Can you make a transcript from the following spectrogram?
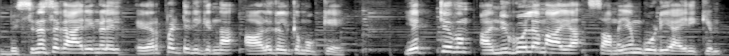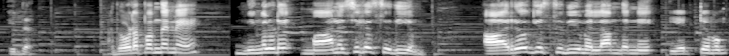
ബിസിനസ് കാര്യങ്ങളിൽ ഏർപ്പെട്ടിരിക്കുന്ന ആളുകൾക്കുമൊക്കെ ഏറ്റവും അനുകൂലമായ സമയം കൂടിയായിരിക്കും ഇത്. അതോടൊപ്പം തന്നെ നിങ്ങളുടെ മാനസിക സ്ഥിതിയും ആരോഗ്യസ്ഥിതിയുമെല്ലാം തന്നെ ഏറ്റവും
